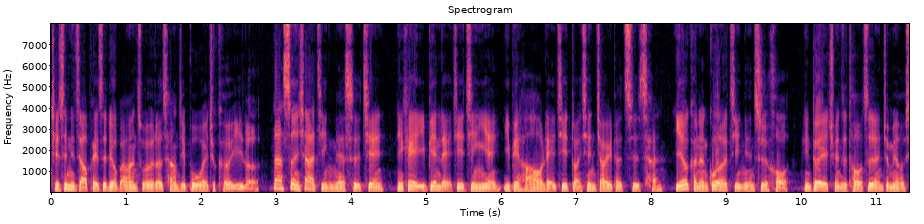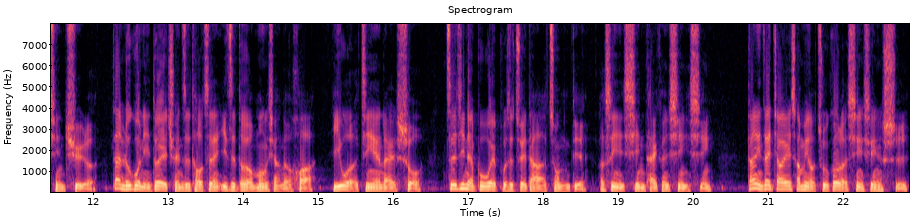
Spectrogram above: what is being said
其实你只要配置六百万左右的长期部位就可以了。那剩下几年的时间，你可以一边累积经验，一边好好累积短线交易的资产。也有可能过了几年之后，你对全职投资人就没有兴趣了。但如果你对全职投资人一直都有梦想的话，以我的经验来说，资金的部位不是最大的重点，而是你心态跟信心。当你在交易上面有足够的信心时，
